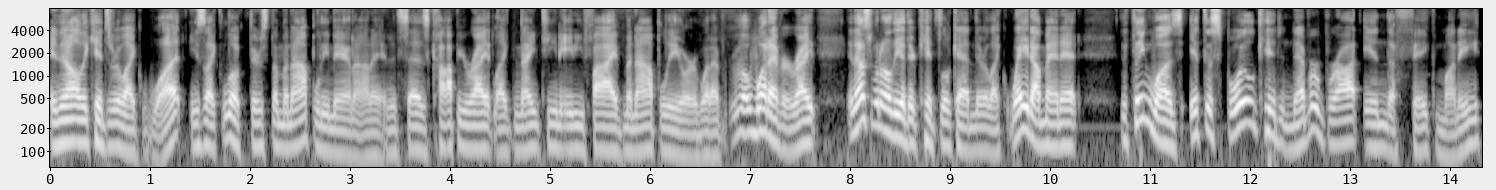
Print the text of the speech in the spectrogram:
And then all the kids are like, what? He's like, look, there's the Monopoly man on it. And it says copyright like 1985 Monopoly or whatever, whatever, right? And that's when all the other kids look at it and they're like, wait a minute. The thing was, if the spoiled kid never brought in the fake money,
